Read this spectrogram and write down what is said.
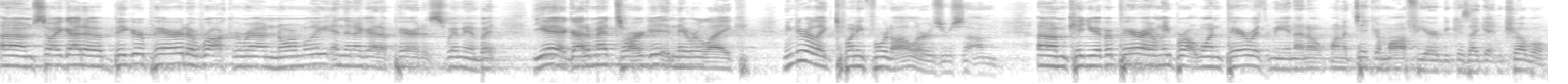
um, so I got a bigger pair to rock around normally, and then I got a pair to swim in. But yeah, I got them at Target, and they were like, I think they were like twenty-four dollars or something. Um, can you have a pair? I only brought one pair with me, and I don't want to take them off here because I get in trouble.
